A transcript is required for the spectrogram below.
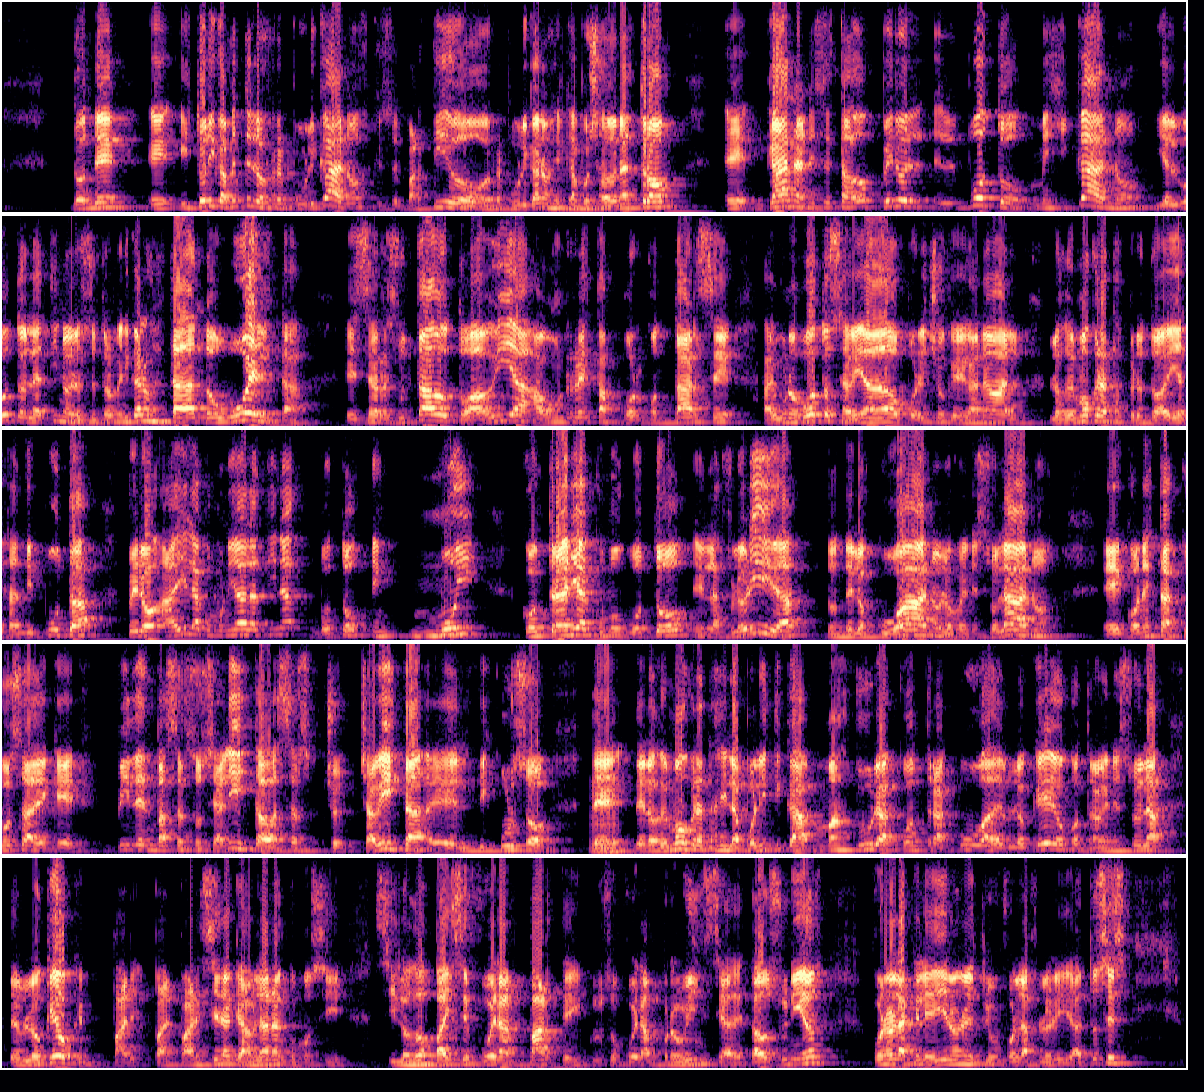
donde eh, históricamente los republicanos, que es el partido republicano el que apoya a Donald Trump, eh, ganan ese estado, pero el voto mexicano y el voto latino de los centroamericanos está dando vuelta ese resultado. Todavía aún restan por contarse algunos votos. Se había dado por hecho que ganaban los demócratas, pero todavía está en disputa. Pero ahí la comunidad latina votó en muy contraria como votó en la Florida, donde los cubanos, los venezolanos, eh, con esta cosa de que Biden va a ser socialista, va a ser ch- chavista, eh, el discurso de, los demócratas y la política más dura contra Cuba de bloqueo, contra Venezuela de bloqueo, que pare- pa- pareciera que hablaran como si, si los dos países fueran parte, incluso fueran provincia de Estados Unidos, fueron las que le dieron el triunfo en la Florida. Entonces,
